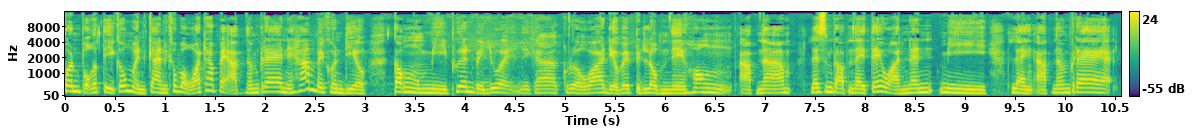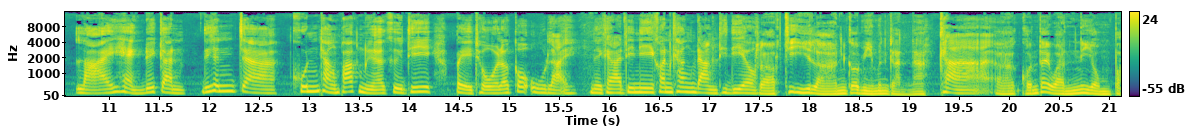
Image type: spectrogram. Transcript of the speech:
คนปกติก็เหมือนกันเขาบอกว่าถ้าไปอาบน้ำแร่เนี่ยห้ามไปคนเดียว ต้องมีเพื่อนไปด้วยนะคะกลัวว่าเดี๋ยวไปเป็นลมในห้องอาบน้ำและสำหรับในไต้หวันนั้นมีแหล่งอาบน้ำแร่หลายแห่งด้วยกัน ดิฉันจะคุ้นทางภาคเหนือคือที่เปโตรแล้วก็อูไลนะคะที่นี่ค่อนข้างดังทีเดียว ครับที่อิหร่านก็มีเหมือนกันนะ ค่ะอ่าคนไต้หวันนิยมไป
